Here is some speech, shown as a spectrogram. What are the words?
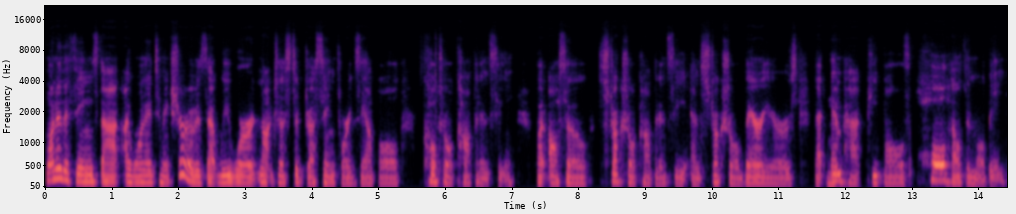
one of the things that I wanted to make sure of is that we were not just addressing, for example, cultural competency, but also structural competency and structural barriers that mm. impact people's whole health and well-being,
